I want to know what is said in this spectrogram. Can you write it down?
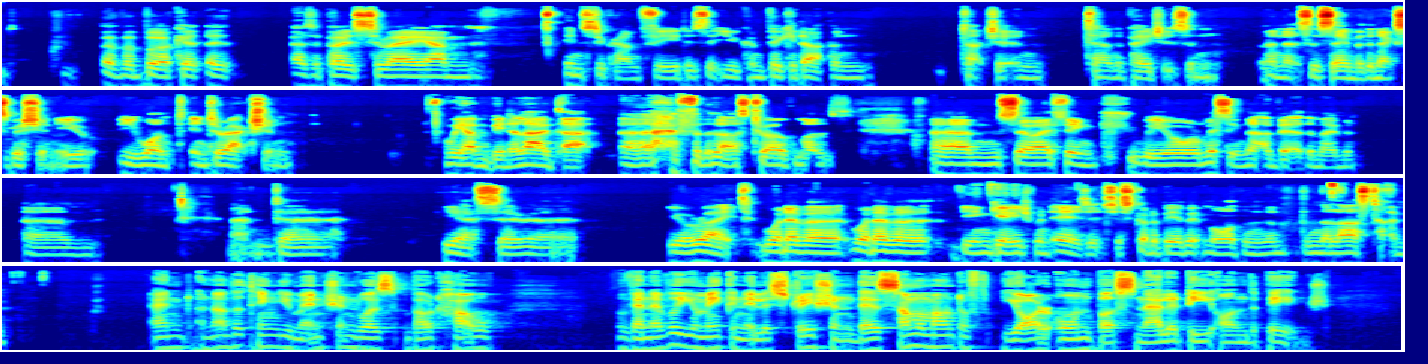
of a book uh, uh, as opposed to a um, Instagram feed is that you can pick it up and touch it and turn the pages and and that's the same with an exhibition. You you want interaction. We haven't been allowed that uh, for the last twelve months, um, so I think we are missing that a bit at the moment. Um, and uh, yeah, so uh, you're right. Whatever whatever the engagement is, it's just got to be a bit more than the, than the last time. And another thing you mentioned was about how whenever you make an illustration, there's some amount of your own personality on the page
